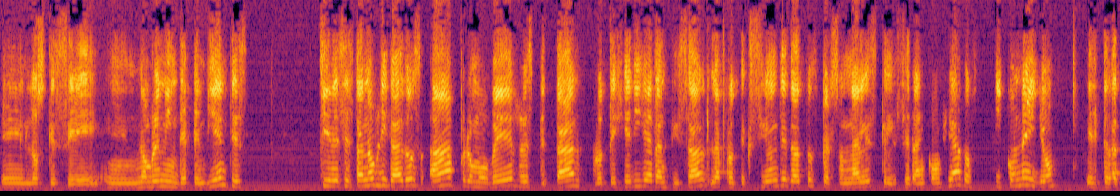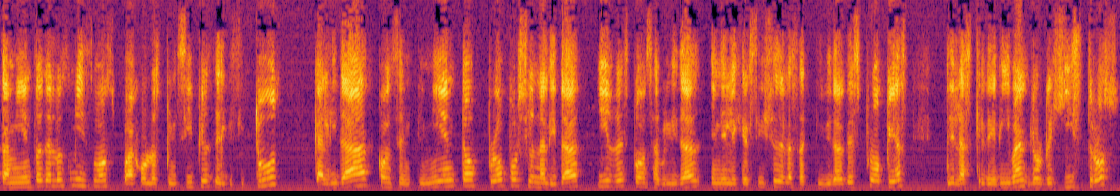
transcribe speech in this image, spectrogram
eh, los que se eh, nombren independientes, quienes están obligados a promover, respetar, proteger y garantizar la protección de datos personales que les serán confiados. Y con ello el tratamiento de los mismos bajo los principios de licitud, calidad, consentimiento, proporcionalidad y responsabilidad en el ejercicio de las actividades propias de las que derivan los registros,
